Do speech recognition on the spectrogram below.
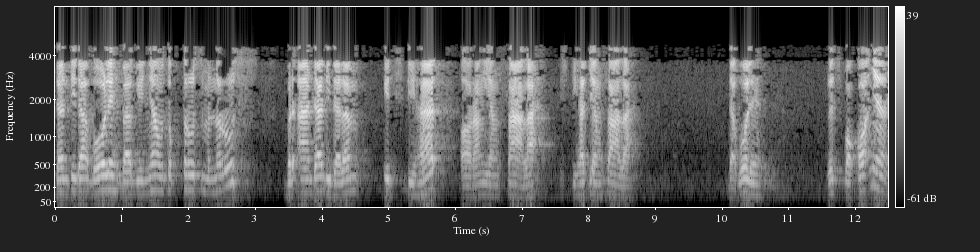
dan tidak boleh baginya untuk terus-menerus berada di dalam ijtihad orang yang salah, ijtihad yang salah. Tidak boleh. Terus pokoknya,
